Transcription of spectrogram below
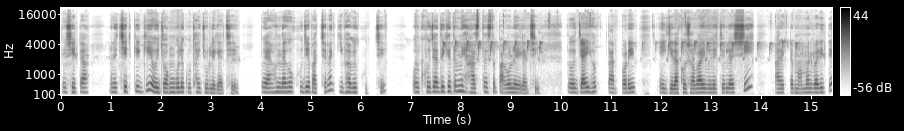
তো সেটা মানে ছিটকে গিয়ে ওই জঙ্গলে কোথায় চলে গেছে। তো এখন দেখো খুঁজে পাচ্ছে না কীভাবে খুঁজছে। ওর খোঁজা দেখে তো আমি হাসতে হাসতে পাগল হয়ে গেছি। তো যাই হোক, তারপরে এই যে দেখো সবাই মিলে চলে আসছি। আর একটা মামার বাড়িতে,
